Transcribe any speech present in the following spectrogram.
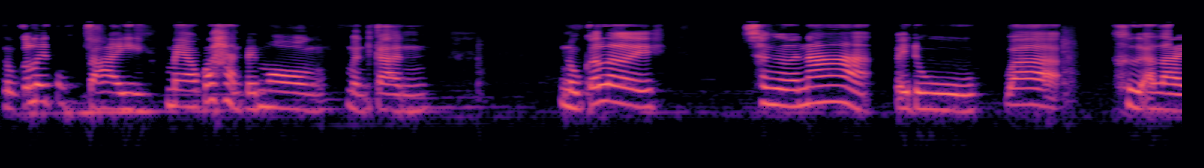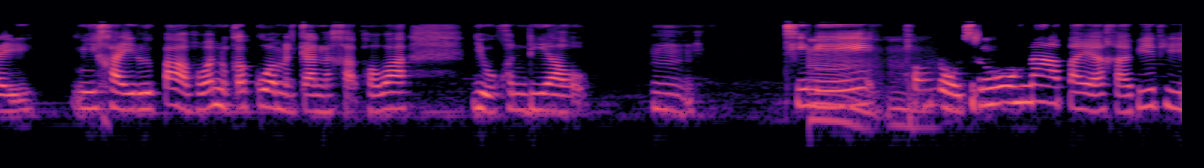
หนูก็เลยตกใจ แมวก็หันไปมองเหมือนกัน หนูก็เลยชะเง้อหน้าไปดูว่าคืออะไร มีใครหรือเปล่า เพราะว่าหนูก็กลัวเหมือนกันนะคะเพราะว่าอยู่คนเดียว อืม ทีนี้อืมพอหนูชะโงกหน้าไปอะค่ะ พี่ที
